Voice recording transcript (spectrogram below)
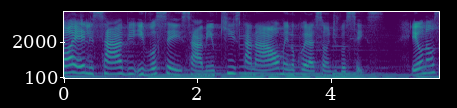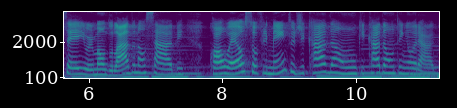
Só Ele sabe e vocês sabem o que está na alma e no coração de vocês. Eu não sei, o irmão do lado não sabe qual é o sofrimento de cada um, que cada um tem orado.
